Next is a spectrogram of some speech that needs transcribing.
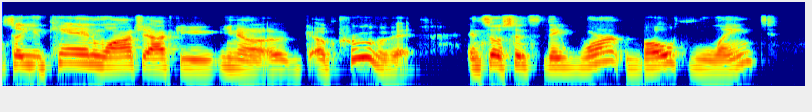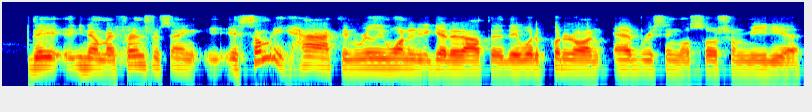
So you can watch after you you know approve of it. And so since they weren't both linked, they you know my yeah. friends were saying if somebody hacked and really wanted to get it out there, they would have put it on every single social media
